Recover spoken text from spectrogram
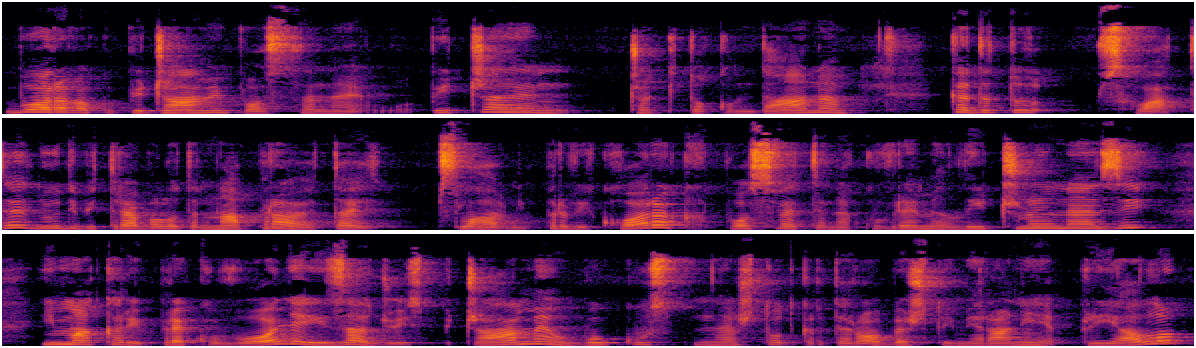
boravak u piđami postane uobičajen, čak i tokom dana. Kada to shvate, ljudi bi trebalo da naprave taj slavni prvi korak, posvete neko vreme ličnoj nezi i makar i preko volje izađu iz pičame, obuku nešto od garderobe što im je ranije prijalo,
